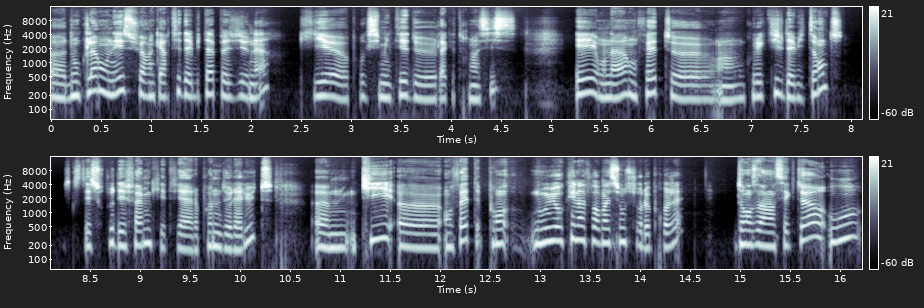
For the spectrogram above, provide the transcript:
Euh, donc là, on est sur un quartier d'habitat pavillonnaire qui est à proximité de la 86. Et on a en fait un collectif d'habitantes, parce que c'était surtout des femmes qui étaient à la pointe de la lutte, qui en fait n'ont eu aucune information sur le projet dans un secteur où,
